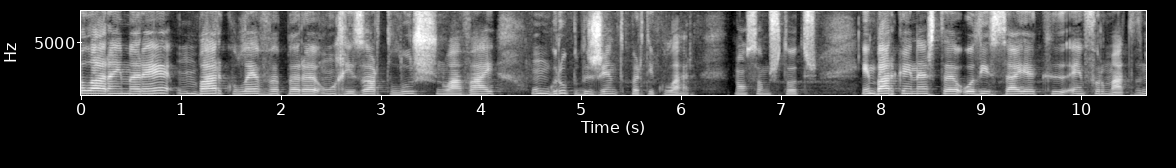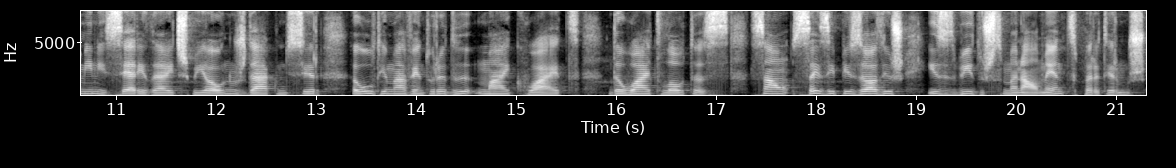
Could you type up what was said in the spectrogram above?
falar em maré, um barco leva para um resort de luxo no Havaí um grupo de gente particular. Não somos todos. Embarquem nesta odisseia que, em formato de minissérie da HBO, nos dá a conhecer a última aventura de Mike White, The White Lotus. São seis episódios exibidos semanalmente para termos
